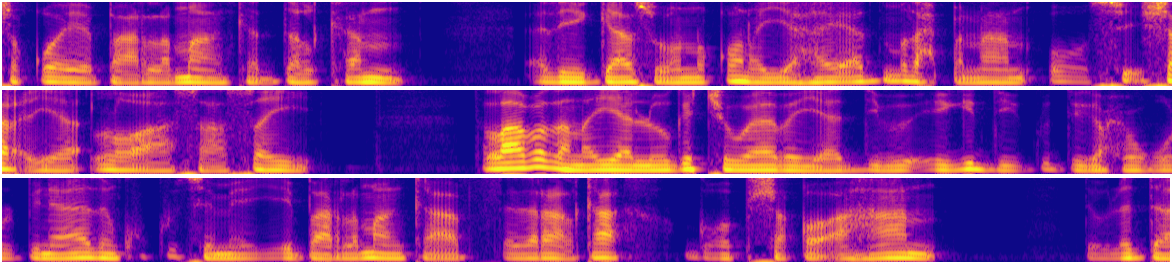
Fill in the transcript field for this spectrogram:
shaqo ee baarlamaanka dalkan. Adeegaas oo noqonaya hay'ad madax bannaan oo si sharciya loo aasaasay. Tallaabadan ayaa looga jawaabayaa dib u eegiddii guddiga xuquuq bini-aadanku ku sameeyey baarlamaanka federaalka goob shaqo ahaan. Dowladda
